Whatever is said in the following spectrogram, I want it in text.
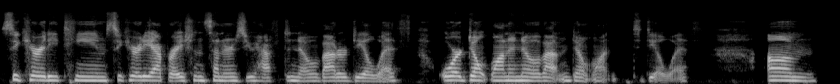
security teams, security operations centers you have to know about or deal with, or don't want to know about and don't want to deal with. Um,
